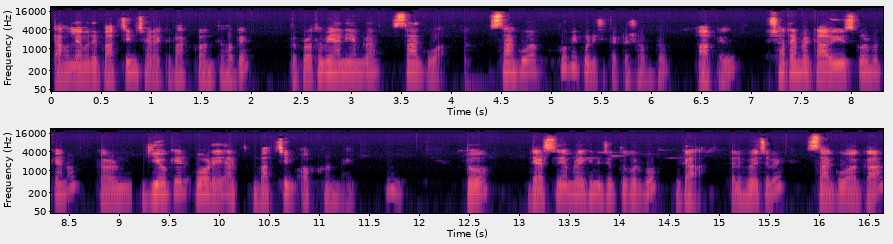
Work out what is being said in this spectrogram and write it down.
তাহলে আমাদের বাচ্চিম ছাড়া একটা বাক্য আনতে হবে। তো প্রথমে আনি আমরা সাগুয়া। সাগুয়া খুবই পরিচিত একটা শব্দ, আপেল। সাথে আমরা গা ইউজ করব কেন? কারণ গিয়কের পরে আর বাচ্চিম অক্ষর নাই। তো দ্যাটসে আমরা এখানে যুক্ত করব গা। তাহলে হয়ে যাবে সাগুয়া গা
